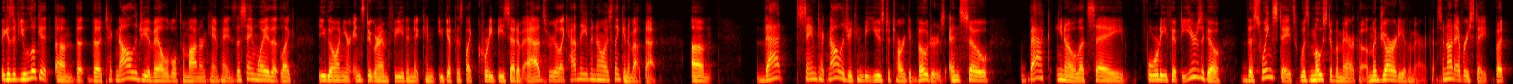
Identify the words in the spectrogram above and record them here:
Because if you look at um, the the technology available to modern campaigns, the same way that like you go on your Instagram feed and it can you get this like creepy set of ads where you're like, how did they even know I was thinking about that? Um, that same technology can be used to target voters. And so back, you know, let's say 40, 50 years ago, the swing states was most of America, a majority of America. So not every state, but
